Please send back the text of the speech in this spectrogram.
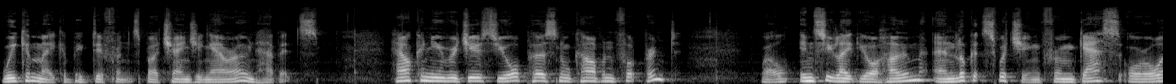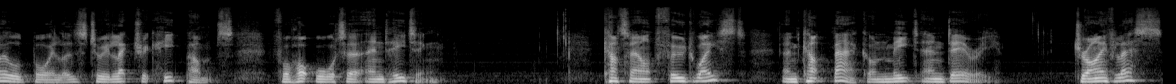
we can make a big difference by changing our own habits. How can you reduce your personal carbon footprint? Well, insulate your home and look at switching from gas or oil boilers to electric heat pumps for hot water and heating. Cut out food waste and cut back on meat and dairy. Drive less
